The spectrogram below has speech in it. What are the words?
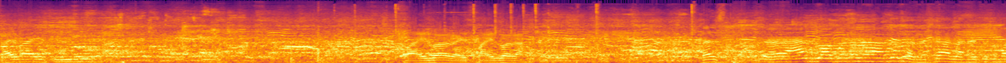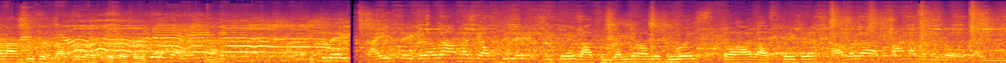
बाय बाय स्माईल बघा स्माईल बघा आज ब्लॉग बनवला आमचा सर नसे आला नाही तर तुम्हाला आमचं सर दाखवलं असतं तसं होतं काहीच इकडं बघा आम्हाला जॉब दिले. इकडे घासून चालले माझा दिवस तो हा घासतो इकडं. हा बघा पाना बनवतो काही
